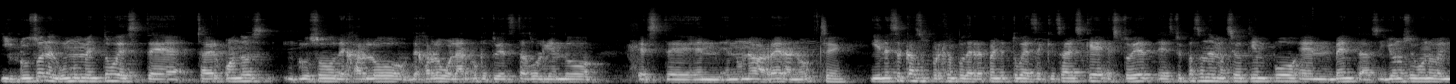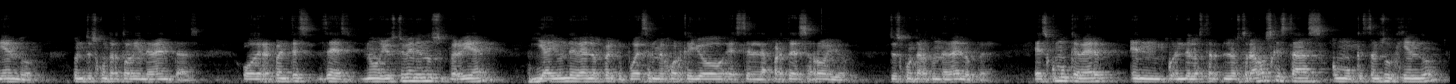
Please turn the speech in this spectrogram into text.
incluso en algún momento este saber cuándo es incluso dejarlo dejarlo volar porque tú ya te estás volviendo este en, en una barrera no sí y en ese caso, por ejemplo, de repente tú ves de que, ¿sabes qué? Estoy, estoy pasando demasiado tiempo en ventas y yo no soy bueno vendiendo. Pues entonces contrato a alguien de ventas. O de repente, no, yo estoy vendiendo súper bien y hay un developer que puede ser mejor que yo este, en la parte de desarrollo. Entonces contrato un developer. Es como que ver en, de los, los trabajos que estás, como que están surgiendo,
